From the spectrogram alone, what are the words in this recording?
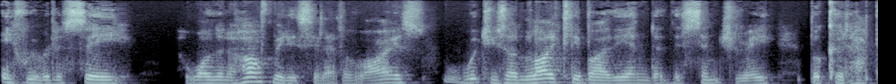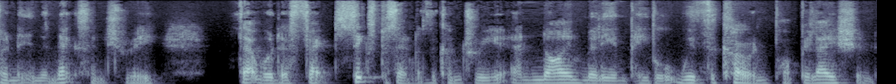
If we were to see one and a half metre sea level rise, which is unlikely by the end of this century, but could happen in the next century, that would affect 6% of the country and 9 million people with the current population.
